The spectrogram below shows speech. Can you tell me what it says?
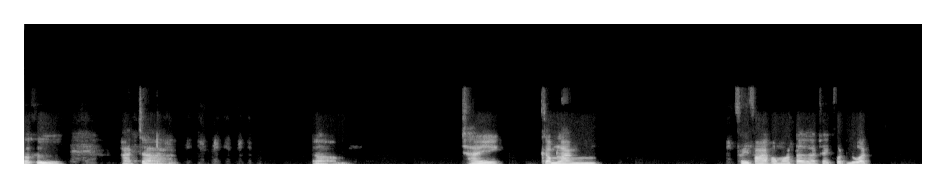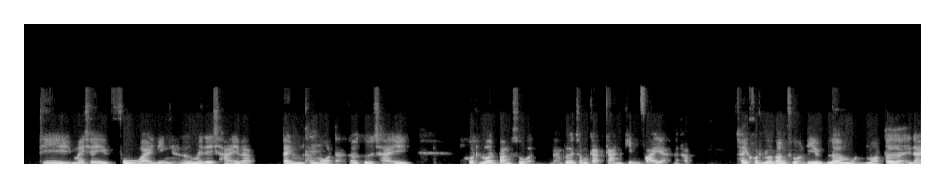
ก็คืออาจจะใช้กำลัง ไฟฟ้าของมอเตอร์ใช้กดลวดที่ไม่ใช่ full winding อะก็ไม่ได้ใช้แบบเต็มทั้งหมดอะก็คือใช้กดลวดบางส่วนนะเพื่อจำกัดการกินไฟอะนะครับ ใช้กดลวดบางส่วนที่เริ่มหมุนมอเตอร์ให้ได้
